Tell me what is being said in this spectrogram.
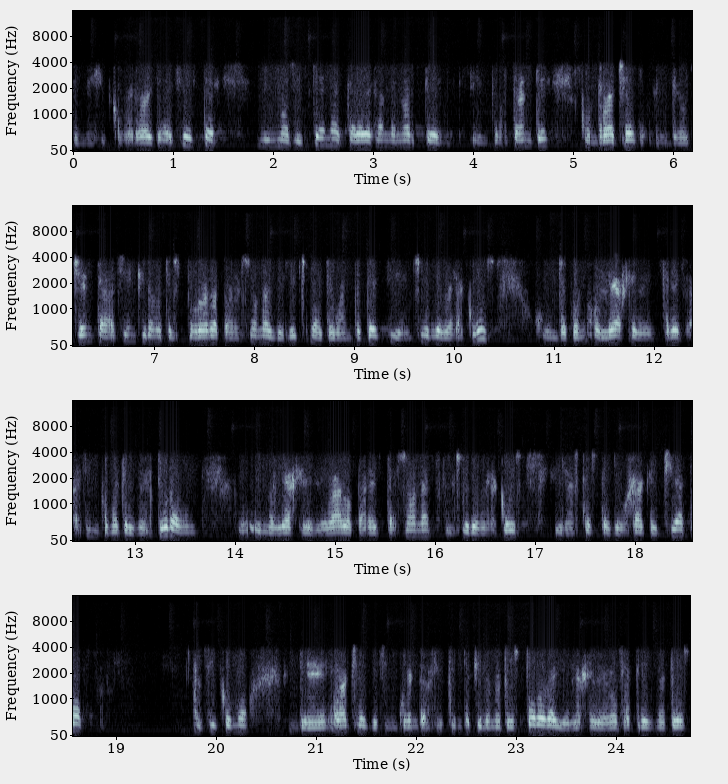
de México. ¿verdad? Este mismo sistema estará dejando norte importante con rachas de 80 a 100 kilómetros por hora para zonas del Istmo de Tehuantepec y el sur de Veracruz, junto con oleaje de 3 a 5 metros de altura, un, un oleaje elevado para estas zonas, el sur de Veracruz y las costas de Oaxaca y Chiapas así como de rachas de 50 a 70 kilómetros por hora y el eje de 2 a 3 metros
